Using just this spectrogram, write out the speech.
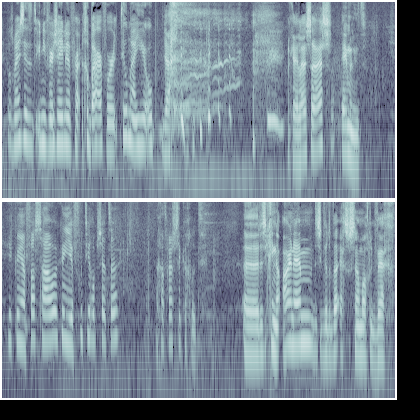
Volgens mij dit het universele ver- gebaar voor til mij hier op. Ja. Oké, luisteraars, één minuut. Hier kun je hem vasthouden, kun je je voet hierop zetten. Dat gaat hartstikke goed. Eh, dus ik ging naar Arnhem, dus ik wilde wel echt zo snel mogelijk weg.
